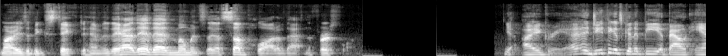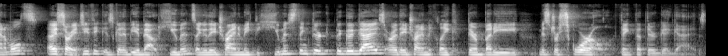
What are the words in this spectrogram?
Marty's a big steak to him. They had they had, they had moments like a subplot of that in the first one. Yeah, I agree. And do you think it's going to be about animals? Oh, sorry. Do you think it's going to be about humans? Like, are they trying to make the humans think they're the good guys, or are they trying to make like their buddy Mr. Squirrel think that they're good guys?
